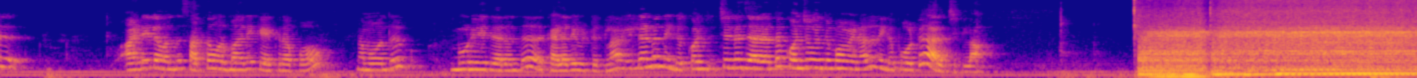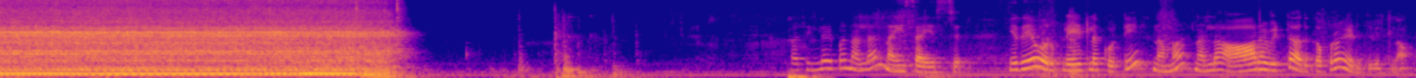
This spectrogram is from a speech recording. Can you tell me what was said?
அடியில் வந்து சத்தம் ஒரு மாதிரி கேட்குறப்போ நம்ம வந்து மூடியை திறந்து கிளறி விட்டுக்கலாம். இல்லைன்னா நீங்கள் கொஞ்சம் சின்ன ஜாராக இருந்தால் கொஞ்சம் கொஞ்சமாக வேணாலும் நீங்கள் போட்டு அரைச்சிக்கலாம். பார்த்தீங்களா இப்போ நல்லா நைஸ் ஆயிடுச்சு இதே ஒரு பிளேட்டில் கொட்டி நம்ம நல்லா ஆற விட்டு அதுக்கப்புறம் எடுத்து வைக்கலாம்.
